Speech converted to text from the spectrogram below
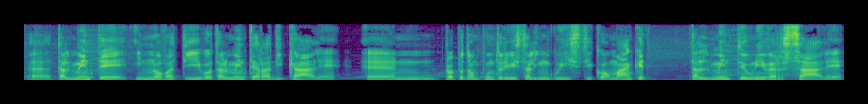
eh, talmente innovativo, talmente radicale, eh, proprio da un punto di vista linguistico, ma anche talmente universale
